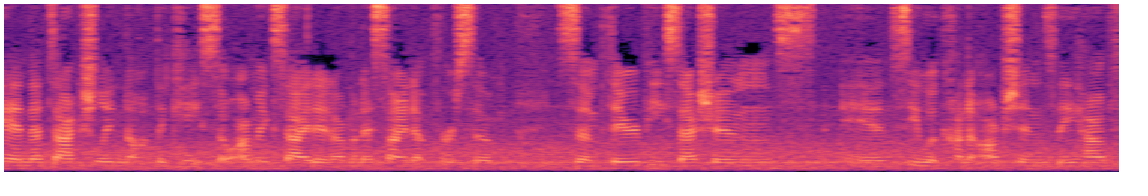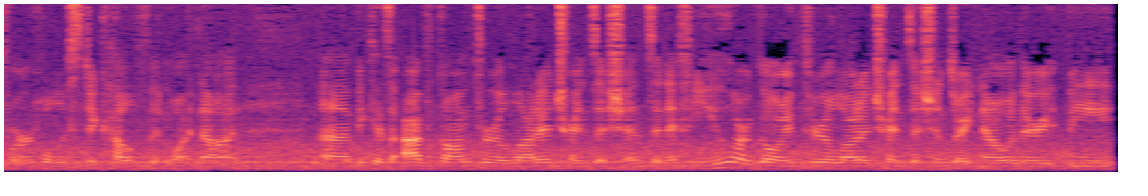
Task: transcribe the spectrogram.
and that's actually not the case. So I'm excited. I'm going to sign up for some some therapy sessions and see what kind of options they have for holistic health and whatnot. Uh, because I've gone through a lot of transitions, and if you are going through a lot of transitions right now, whether it be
